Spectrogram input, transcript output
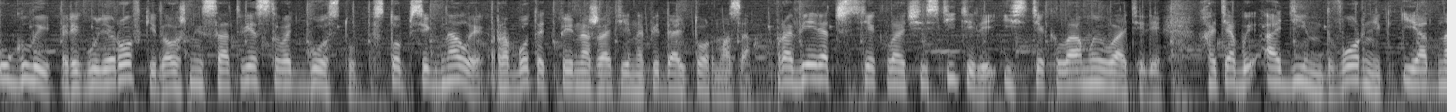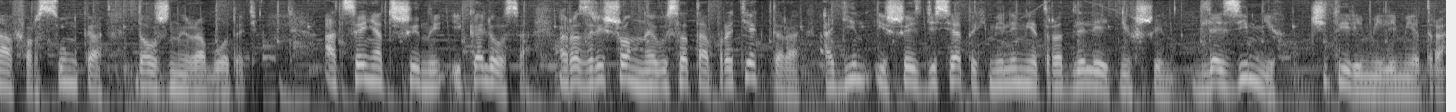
Углы регулировки должны соответствовать ГОСТу. Стоп-сигналы работать при нажатии на педаль тормоза. Проверят стеклоочистители и стеклоомыватели. Хотя бы один дворник и одна форсунка должны работать. Оценят шины и колеса. Разрешенная высота протектора 1,6 мм для летних шин, для зимних 4 мм.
